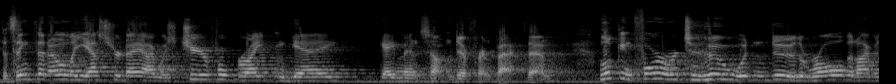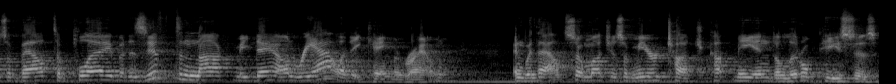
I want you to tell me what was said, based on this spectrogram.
To think that only yesterday I was cheerful, bright, and gay, gay meant something different back then looking forward to who wouldn't do the role that I was about to play, but as if to knock me down, reality came around, and without so much as a mere touch, cut me into little pieces,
